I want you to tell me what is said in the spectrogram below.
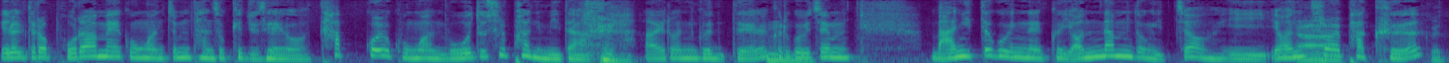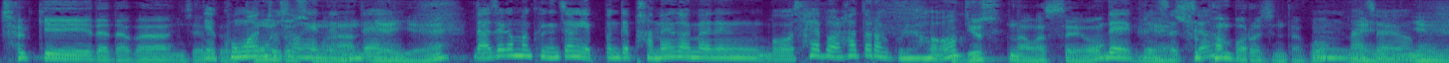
예를 들어 보라매 공원 좀 단속해 주세요. 탑골 공원 모두 술판입니다. 네. 아, 이런 글들 음. 그리고 요즘 많이 뜨고 있는 그 연남동 있죠. 이 연트럴 아, 파크. 그 철길에다가 이제 예, 그 공원 공원 조성했는데. 예, 예. 낮에 가면 굉장히 예쁜데 밤에 가면은 뭐 살벌하더라고요. 그 뉴스도 나왔어요. 네, 예, 그랬었죠. 술판 벌어진다고. 음, 맞아요. 예, 예, 예.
